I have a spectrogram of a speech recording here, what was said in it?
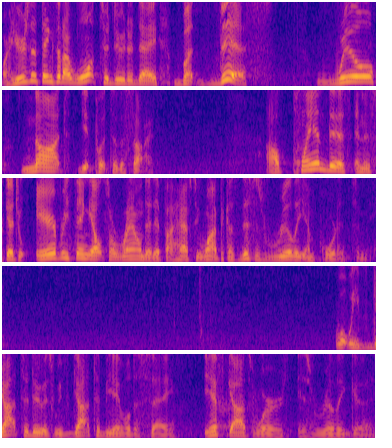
or here's the things that I want to do today, but this will not get put to the side. I'll plan this and then schedule everything else around it if I have to. Why? Because this is really important to me. what we've got to do is we've got to be able to say, if God's word is really good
